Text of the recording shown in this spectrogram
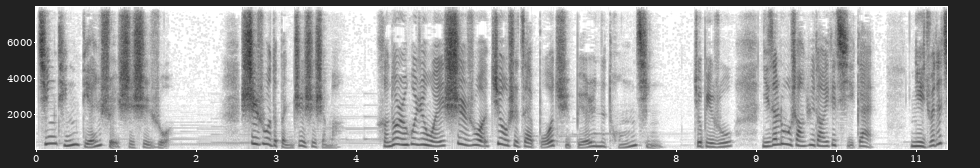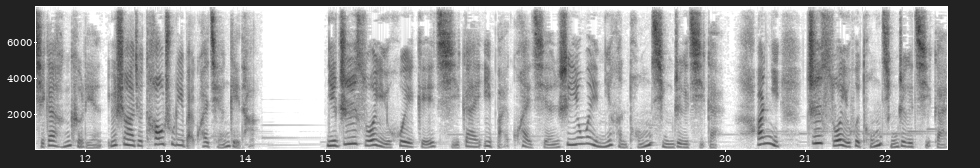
蜻蜓点水式示弱。示弱的本质是什么？很多人会认为示弱就是在博取别人的同情。就比如你在路上遇到一个乞丐，你觉得乞丐很可怜，于是啊就掏出了一百块钱给他。你之所以会给乞丐一百块钱，是因为你很同情这个乞丐，而你之所以会同情这个乞丐，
